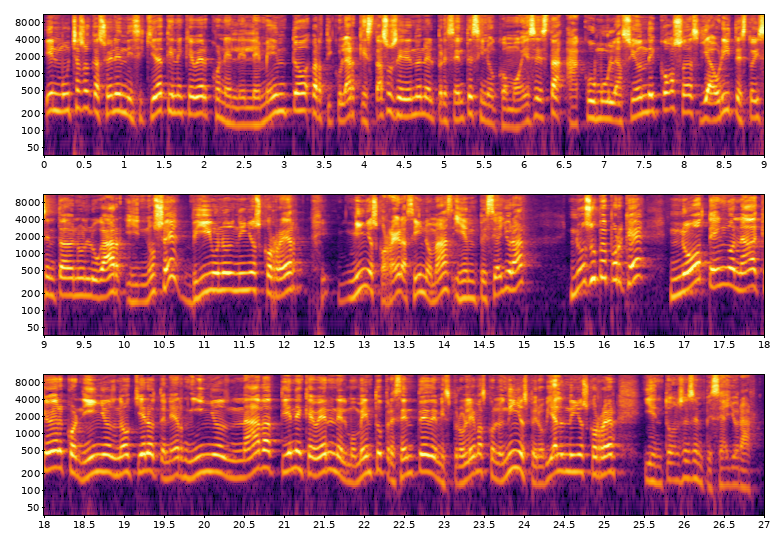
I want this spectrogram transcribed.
Y en muchas ocasiones ni siquiera tiene que ver con el elemento particular que está sucediendo en el presente, sino como es esta acumulación de cosas. Y ahorita estoy sentado en un lugar y no sé, vi unos niños correr, niños correr así nomás, y empecé a llorar no supe por qué. No tengo nada que ver con niños, no quiero tener niños, nada tiene que ver en el momento presente de mis problemas con los niños, pero vi a los niños correr y entonces empecé a llorar.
